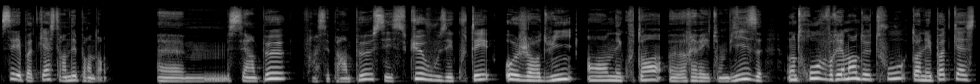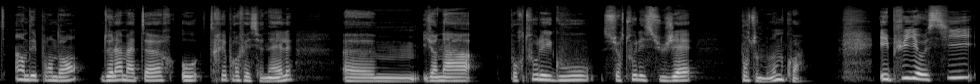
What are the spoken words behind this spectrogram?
c'est les podcasts indépendants. Euh, c'est un peu, enfin c'est pas un peu, c'est ce que vous écoutez aujourd'hui en écoutant euh, Réveille ton bise. On trouve vraiment de tout dans les podcasts indépendants, de l'amateur au très professionnel. Euh, il y en a pour tous les goûts, sur tous les sujets, pour tout le monde quoi. Et puis il y a aussi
